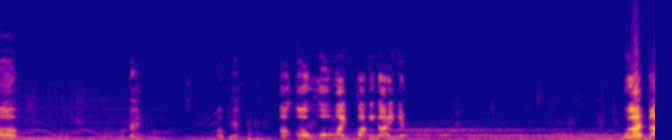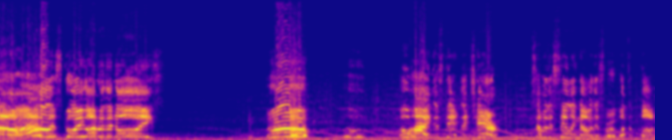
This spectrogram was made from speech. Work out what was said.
Oh! Okay. Okay. Oh, oh, oh my fucking god, I hear. What the hell is going on with the noise? Ah! Oh, oh, hi, this the, chair. He's up in the ceiling now in this room. What the fuck?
